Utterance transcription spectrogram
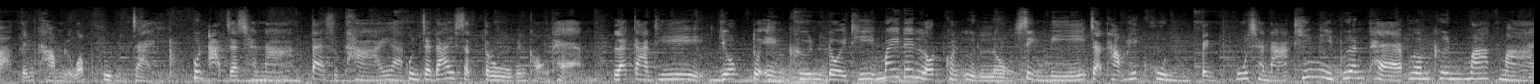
ปากเต็มคำหรือว่าภูมิใจ คุณอาจจะชนะแต่สุดท้ายอะคุณจะได้ศัตรูเป็นของแถม และการที่ยกตัวเองขึ้นโดยที่ไม่ได้ลดคนอื่นลง สิ่งนี้จะทำให้คุณเป็นผู้ชนะที่มีเพื่อนแท้เพิ่มขึ้นมากมาย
